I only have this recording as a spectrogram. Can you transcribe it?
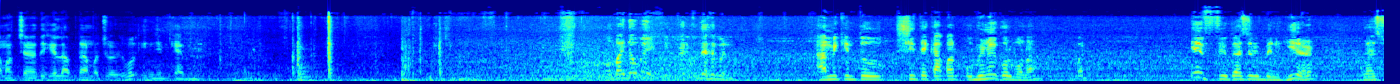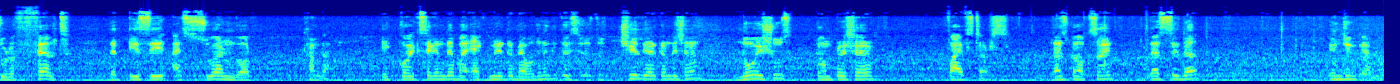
আমার চ্যানেল দেখে এলে আপনার আমরা চলে যাব ইঞ্জিন ক্যাবিনে ও বাই দ্য ওয়ে একটু দেখাবেন। আমি কিন্তু শীতে কাপার অভিনয় করব না but if you guys have been here you would have felt that AC I swear and God ঠান্ডা। এই কয়েক সেকেন্ডে বা এক মিনিটের ব্যবধানে কিন্তু chill air conditioner no issues compressor five stars let's go outside let's see the engine cabin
